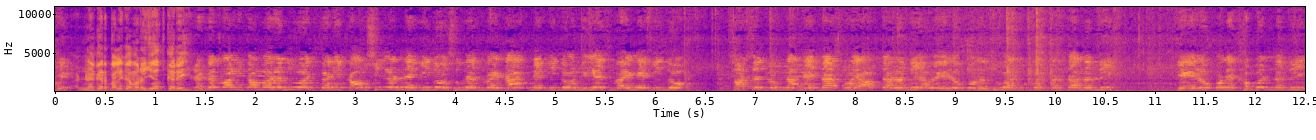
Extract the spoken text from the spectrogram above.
છે. નગરપાલિકામાં નગરપાલિકામાં રજૂઆત કરી? નગરપાલિકામાં રજૂઆત કરી કાઉન્સિલરને કીધો સુરેશભાઈ કાંકને કીધો નિલેશભાઈને કીધો શાસક પક્ષના નેતા કોઈ આવતા નથી હવે એ લોકો રજૂઆત ઉપર કરતા નથી કે એ લોકોને ખબર નથી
